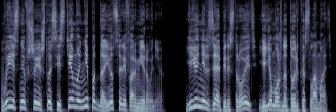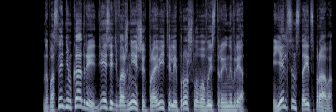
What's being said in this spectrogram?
выяснивший, что система не поддается реформированию. Ее нельзя перестроить, ее можно только сломать. На последнем кадре 10 важнейших правителей прошлого выстроены в ряд. Ельцин стоит справа,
